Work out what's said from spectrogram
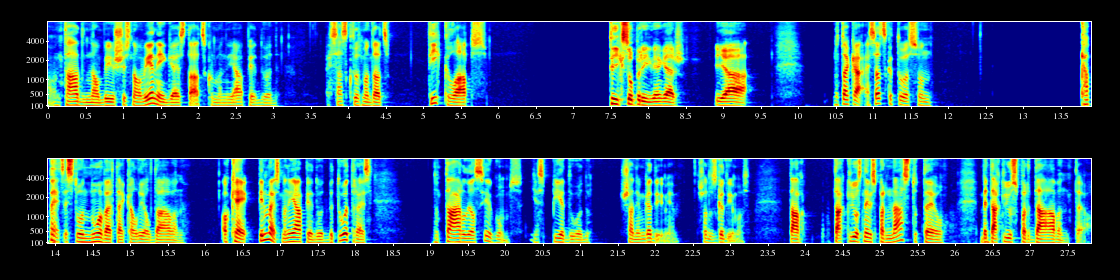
un tādi nav bijuši. Šis nav vienīgais tāds, kur man jāpiedod. Es atskatos, man tāds tik labs, tik superīgi vienkārši. Jā, nu tā kā es atskatos, un kāpēc es to novērtēju kā lielu dāvanu? Ok, pirmais man jāpiedod, bet otrais, nu tā ir liels iegūms, ja es piedodu šādiem gadījumiem, šādos gadījumos. Tā, tā kļūst nevis par nastu tev, bet tā kļūst par dāvanu tev.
